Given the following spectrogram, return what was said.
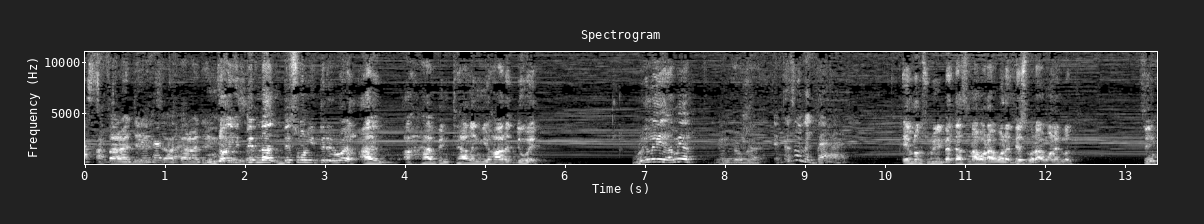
asked I thought I did it. I thought I did. it No, you did not. This one you did it well. I, I have been telling you how to do it. Really, Amir? Let me. It doesn't look bad. It looks really bad. That's not what I wanted. This is what I wanted. Look. See?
